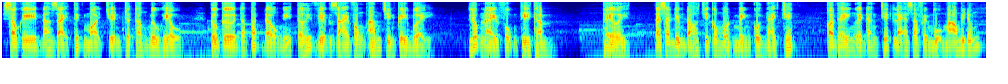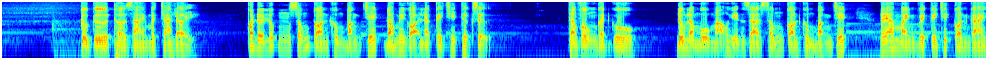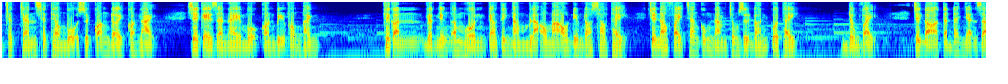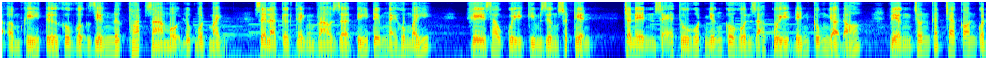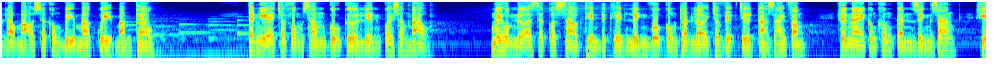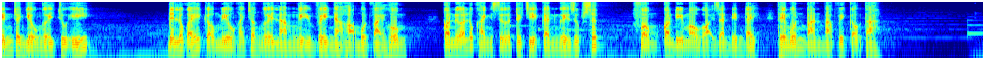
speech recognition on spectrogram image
Sau khi đã giải thích mọi chuyện cho thằng Mưu hiểu Cậu Cư đã bắt đầu nghĩ tới việc giải vong ám trên cây bưởi. Lúc này Phụng thì thầm, Thầy ơi, Tại sao đêm đó chỉ có một mình cô nhài chết? Còn thấy người đáng chết lẽ ra phải mụ mão mới đúng. Cậu Cư thở dài mà trả lời, Có đôi lúc sống còn không bằng chết Đó mới gọi là cái chết thực sự. Thằng Phụng gật gù. Đúng là mụ mão hiện giờ sống còn không bằng chết. Nói ám ảnh về cái chết con gái chắc chắn sẽ theo mụ suốt quãng đời còn lại. Chưa kể giờ này mụ còn bị vong hành. Thế còn việc những âm hồn kéo tới nhằm lão mão đêm đó sao thầy? Chuyện đó phải chăng cũng nằm trong dự đoán của thầy? Đúng vậy. Trước đó tần đã nhận ra âm khí từ khu vực giếng nước thoát ra mỗi lúc một mảnh. Rồi là cực thịnh vào giờ tí đêm ngày hôm ấy. Khi sao quỷ Kim Dương xuất hiện, Cho nên sẽ thu hút những cô hồn dã quỷ đến cúng nhờ đó. Việc chôn cất cha con của lão mão sẽ không bị ma quỷ bám theo. Cắt nghĩa cho phòng xong, cụ cư liền quay sang bảo, Mấy hôm nữa sẽ có sao thiên đức hiển linh vô cùng thuận lợi cho việc trừ tà giải vong. Việc này cũng không cần rình rang, Khiến cho nhiều người chú ý. Đến lúc ấy, cậu miêu hãy cho người làm nghỉ về nhà họ một vài hôm còn nữa lúc hành sự tôi chỉ cần người giúp sức. Phụng, con đi mau gọi dần đến đây Thầy muốn bàn bạc với cậu ta.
